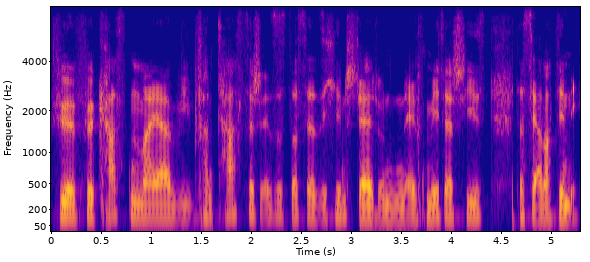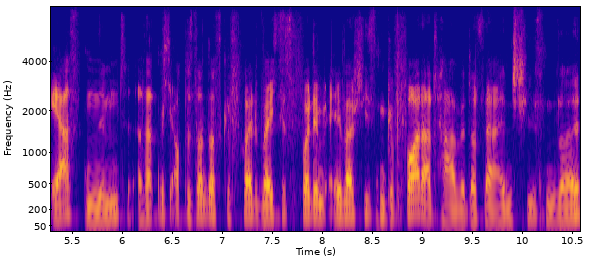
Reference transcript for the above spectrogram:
für, für Kastenmeier, wie fantastisch ist es, dass er sich hinstellt und einen Elfmeter schießt, dass er auch noch den ersten nimmt. Das hat mich auch besonders gefreut, weil ich das vor dem Elverschießen gefordert habe, dass er einen schießen soll.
